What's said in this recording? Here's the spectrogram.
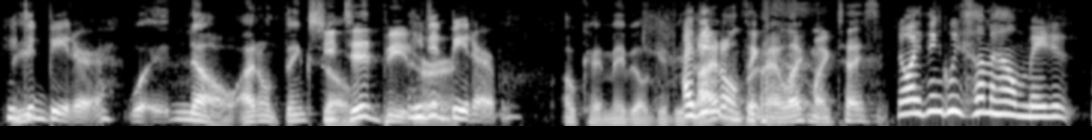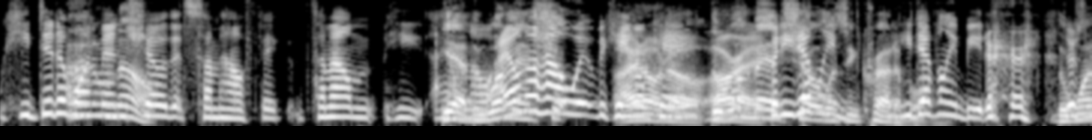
he did beat her. Well, no, I don't think so. he did beat her. He did beat her. Okay, maybe I'll give you. I that think- I don't think I like Mike Tyson. No, I think we somehow made it. He did a one man know. show that somehow fi- somehow he. I Yeah, don't know. I don't know one-man how it became okay. know. The All right. one man but he show definitely was incredible. He definitely beat her. There's no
